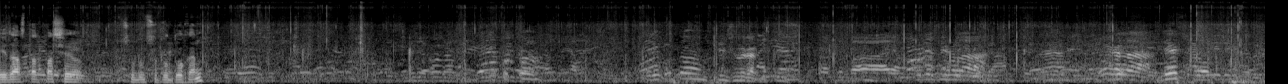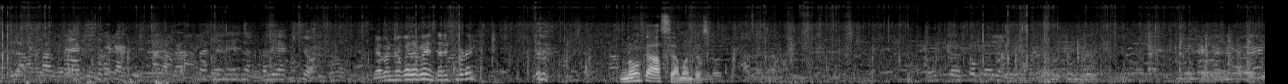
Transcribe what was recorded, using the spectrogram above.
এই রাস্তার পাশে ছোট ছোট দোকান। নৌকা আছে আমাদের এই যে, একশো বিশ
